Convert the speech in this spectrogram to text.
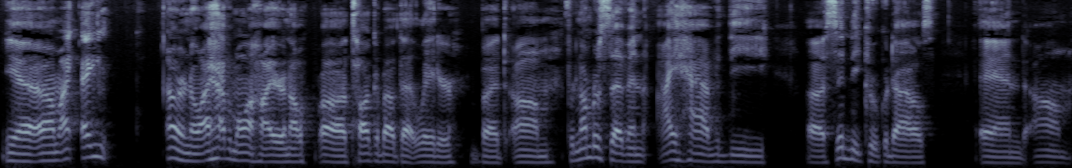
Yeah, um, I, I, I don't know. I have him a lot higher, and I'll uh, talk about that later. But um, for number seven, I have the uh, Sydney Krookodiles, and um,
